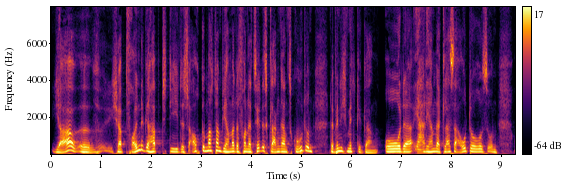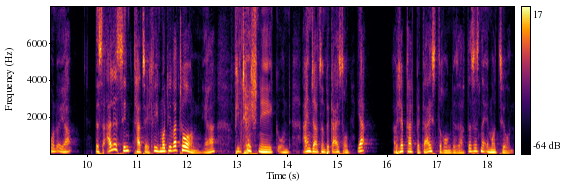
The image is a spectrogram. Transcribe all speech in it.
ja, äh, ich habe Freunde gehabt, die das auch gemacht haben, die haben mir davon erzählt, es klang ganz gut und da bin ich mitgegangen. Oder ja, die haben da klasse Autos und, und ja, das alles sind tatsächlich Motivatoren, ja. Viel Technik und Einsatz und Begeisterung. Ja, aber ich habe gerade Begeisterung gesagt, das ist eine Emotion.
